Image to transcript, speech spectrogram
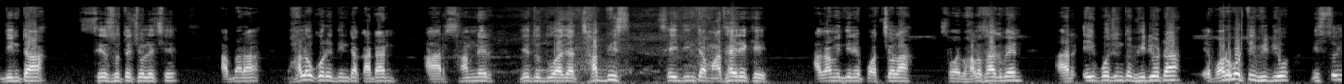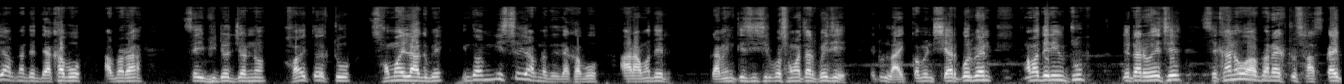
দিনটা শেষ হতে চলেছে। আপনারা ভালো করে দিনটা কাটান। আর সামনের যেহেতু দু হাজার ছাব্বিশ, সেই দিনটা মাথায় রেখে আগামী দিনে পথ চলা। সবাই ভালো থাকবেন। আর এই পর্যন্ত ভিডিওটা, এ পরবর্তী ভিডিও নিশ্চয়ই আপনাদের দেখাবো। আপনারা সেই ভিডিওর জন্য হয়তো একটু সময় লাগবে, কিন্তু আমি নিশ্চয়ই আপনাদের দেখাবো। আর আমাদের গ্রামীণ কৃষি শিল্প সমাচার পেজে একটু লাইক কমেন্ট শেয়ার করবেন। আমাদের ইউটিউব যেটা রয়েছে, সেখানেও আপনারা একটু সাবস্ক্রাইব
